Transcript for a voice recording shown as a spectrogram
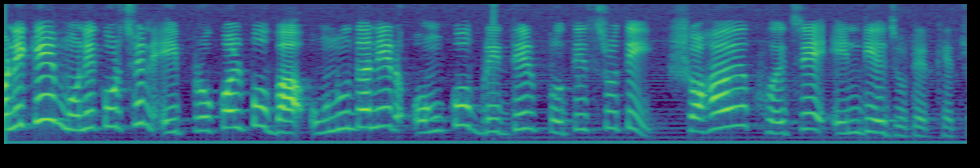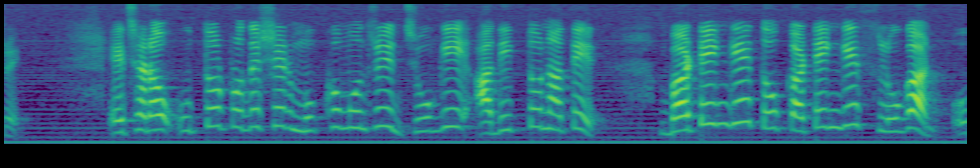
অনেকেই মনে করছেন এই প্রকল্প বা অনুদানের অঙ্ক বৃদ্ধির প্রতিশ্রুতি সহায়ক হয়েছে এনডিএ জোটের ক্ষেত্রে। এছাড়াও উত্তরপ্রদেশের মুখ্যমন্ত্রী যোগী আদিত্যনাথের বাটেঙ্গে তো কাটেঙ্গে স্লোগান ও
